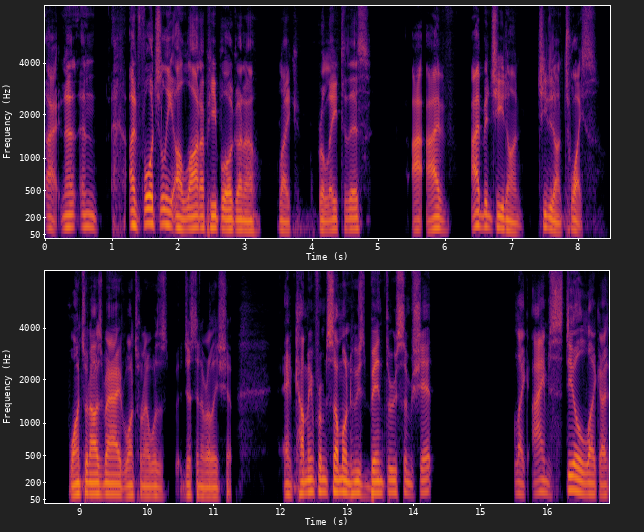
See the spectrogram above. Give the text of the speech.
right, and, and unfortunately, a lot of people are gonna like relate to this. I, I've I've been cheated on, cheated on twice. Once when I was married, once when I was just in a relationship. And coming from someone who's been through some shit, like I'm still like a,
